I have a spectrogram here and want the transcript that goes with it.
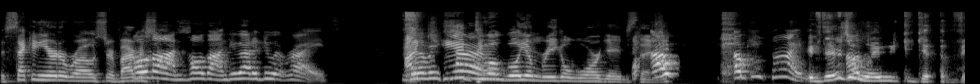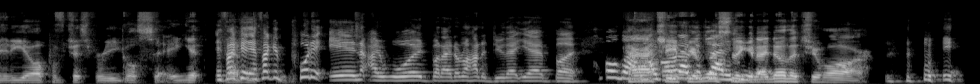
the second year in a row, Survivor. hold on, hold on. You got to do it right. I The can't do a William Regal War Games thing. Oh, okay, fine. If there's a I'll- way we could get the video up of just Regal saying it, If I could, if I could put it in, I would, but I don't know how to do that yet. But Hold on. I Patchy, I if you're could try to listening, and I know that you are, we,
